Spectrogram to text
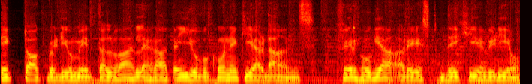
टिकटॉक वीडियो में तलवार लहराते युवकों ने किया डांस। फिर हो गया अरेस्ट, देखिए वीडियो।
